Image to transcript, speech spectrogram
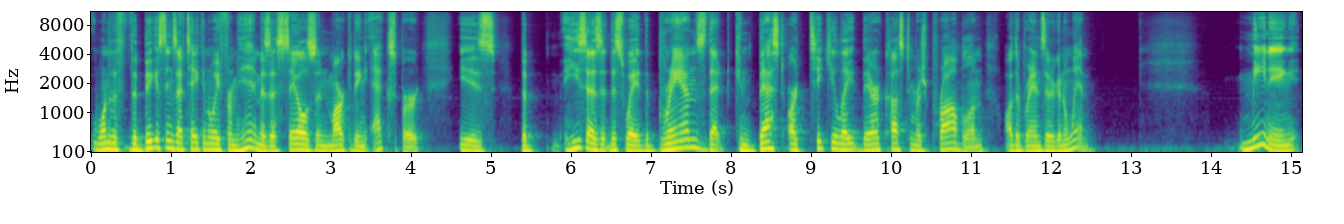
one of the, the biggest things I've taken away from him as a sales and marketing expert is the he says it this way the brands that can best articulate their customer's problem are the brands that are going to win. Meaning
